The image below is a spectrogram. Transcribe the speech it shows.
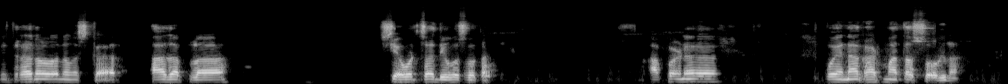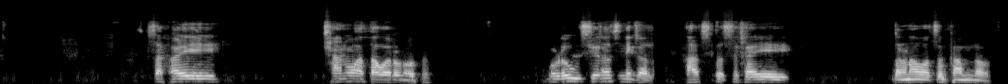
मित्रांनो नमस्कार. आज आपला शेवटचा दिवस होता. आपण कोयना घाटमाता सोडला. सकाळी छान वातावरण होत. थोडं उशिराच निघालो. आज तसं काही तणावाचं काम नव्हतं.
